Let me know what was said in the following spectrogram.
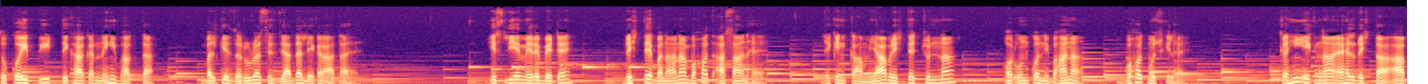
تو کوئی پیٹ دکھا کر نہیں بھاگتا، بلکہ ضرورت سے زیادہ لے کر آتا ہے۔ اس لیے میرے بیٹے، رشتے بنانا بہت آسان ہے، لیکن کامیاب رشتے چننا اور ان کو نبھانا بہت مشکل ہے۔ کہیں ایک نااہل رشتہ آپ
